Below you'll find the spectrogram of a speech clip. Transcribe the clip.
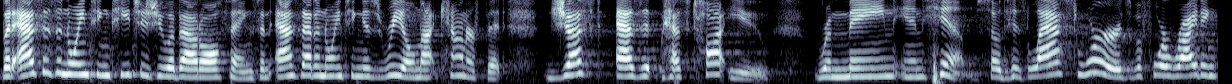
But as his anointing teaches you about all things, and as that anointing is real, not counterfeit, just as it has taught you, remain in him. So his last words before writing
